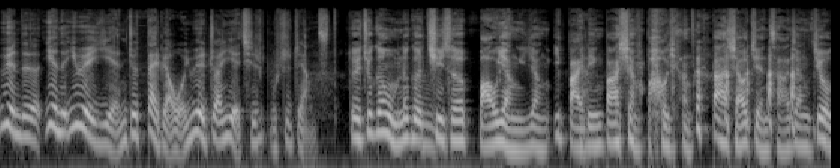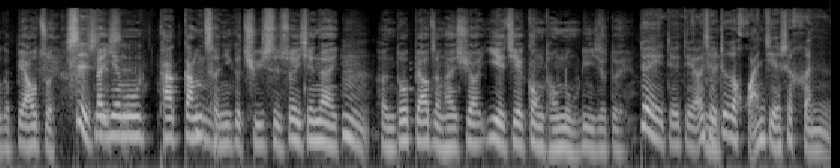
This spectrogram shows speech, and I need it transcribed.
验的验的越严，就代表我越专业。其实不是这样子的。对，就跟我们那个汽车保养一样，一百零八项保养大小检查这样就有个标准。是是，那烟雾它刚成一个趋势，所以现在嗯很多标准还需要业界共同努力，就对。对对对，而且这个环节是很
